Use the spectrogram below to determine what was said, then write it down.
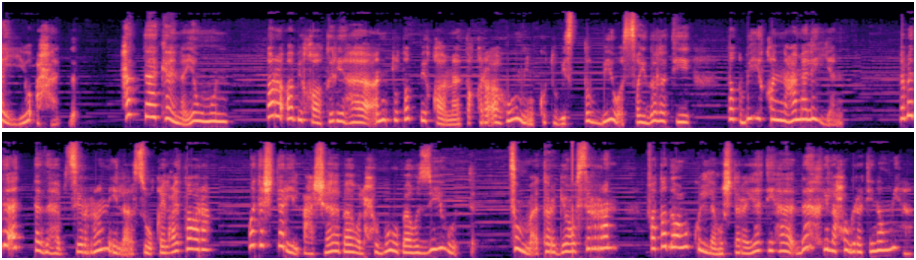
أي أحد. حتى كان يوم طرا بخاطرها أن تطبق ما تقرأه من كتب الطب والصيدلة تطبيقا عمليا. فبدأت تذهب سرا إلى سوق العطارة وتشتري الأعشاب والحبوب والزيوت. ثم ترجع سرا فتضع كل مشترياتها داخل حجرة نومها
